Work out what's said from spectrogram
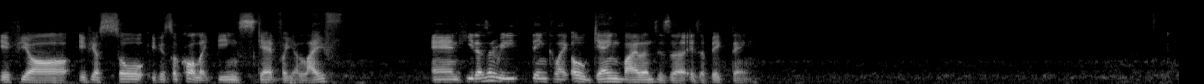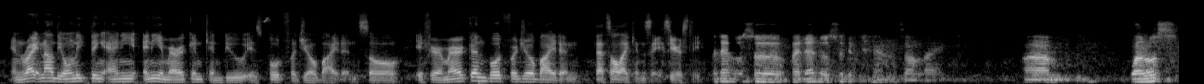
if you're if you're so if you're so called like being scared for your life, and he doesn't really think like oh gang violence is a is a big thing. And right now, the only thing any any American can do is vote for Joe Biden. So if you're American, vote for Joe Biden. That's all I can say. Seriously. But that also, but that also depends on like, um, well, also,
